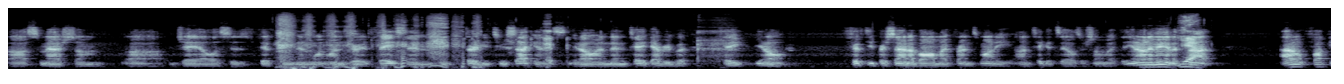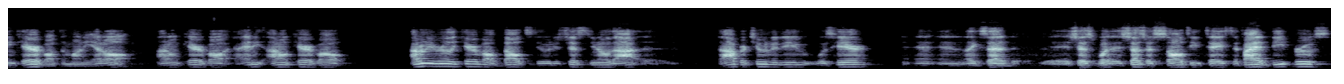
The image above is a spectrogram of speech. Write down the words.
uh, smash some uh, Jay Ellis's 15 and 100 face in 32 seconds, you know, and then take everybody take you know 50% of all my friends' money on ticket sales or something like that. You know what I mean? It's Yeah. not. I don't fucking care about the money at all. I don't care about any. I don't care about. I don't even really care about belts, dude. It's just you know the the opportunity was here, and, and like I said, it's just what it's just a salty taste. If I had beat Bruce,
